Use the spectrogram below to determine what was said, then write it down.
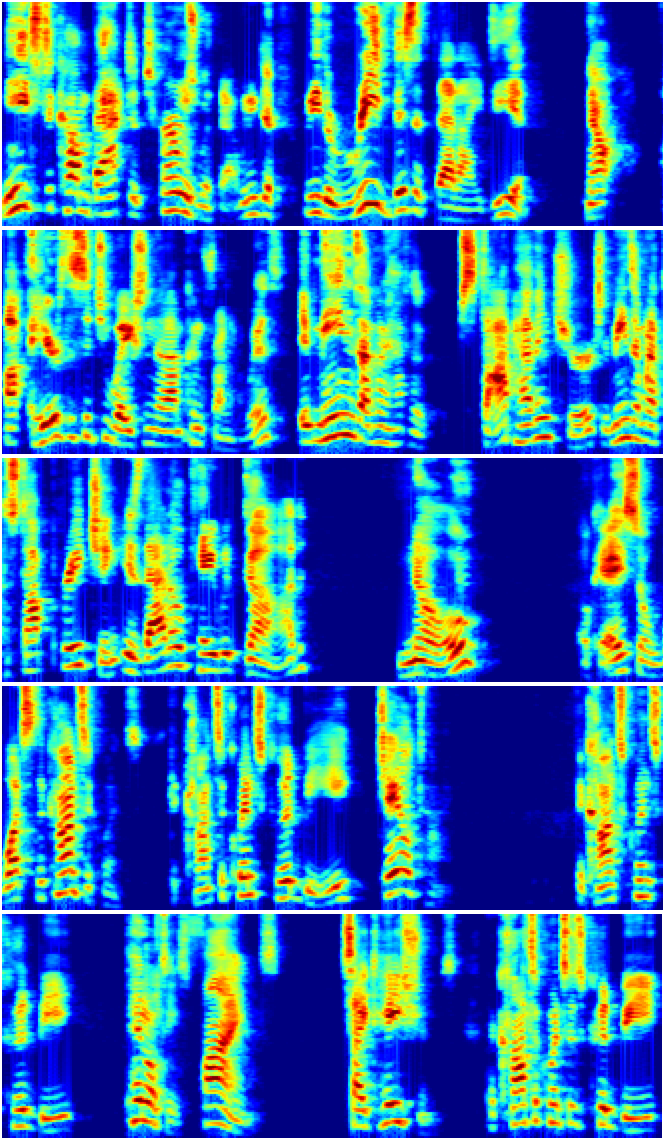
needs to come back to terms with that. We need to, we need to revisit that idea. Now, uh, here's the situation that I'm confronted with. It means I'm going to have to stop having church. It means I'm going to have to stop preaching. Is that okay with God? No. Okay, so what's the consequence? The consequence could be jail time. The consequence could be penalties, fines, citations. The consequences could be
